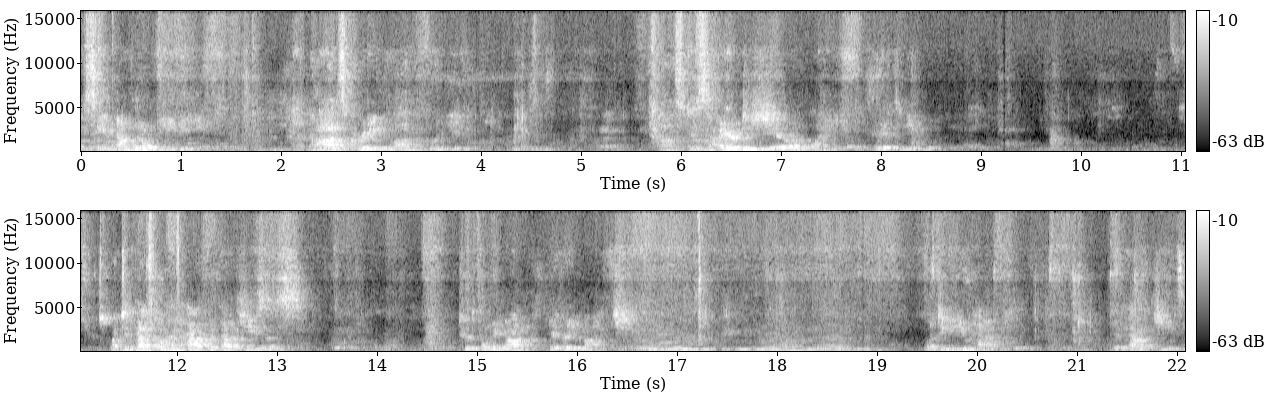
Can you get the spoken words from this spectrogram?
I say now, little baby, God's great love for you. God's desire to share a life with you. What did Bethlehem have without Jesus? Truthfully, not very much. What do you have without Jesus?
